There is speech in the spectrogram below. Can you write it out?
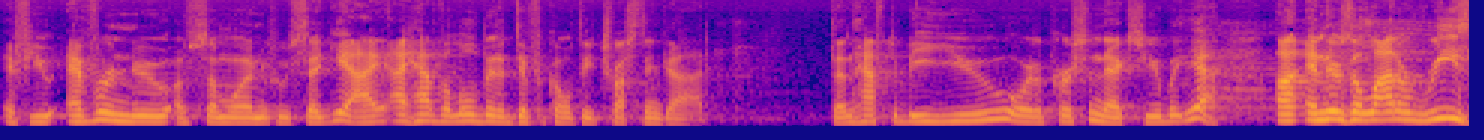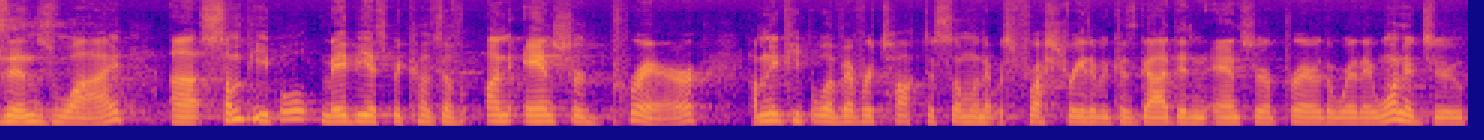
if you ever knew of someone who said, Yeah, I, I have a little bit of difficulty trusting God. Doesn't have to be you or the person next to you, but yeah. Uh, and there's a lot of reasons why. Uh, some people, maybe it's because of unanswered prayer. How many people have ever talked to someone that was frustrated because God didn't answer a prayer the way they wanted to?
